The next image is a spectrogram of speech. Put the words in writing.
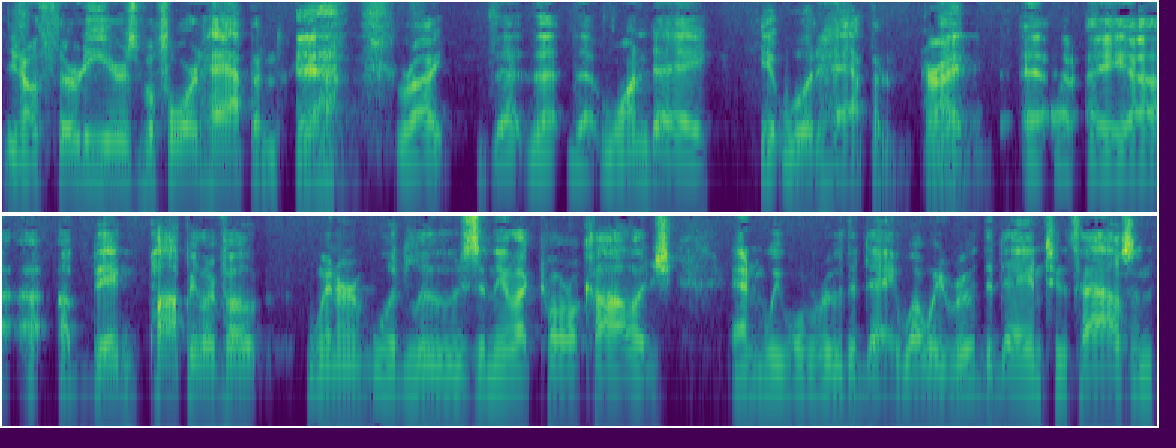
you know, 30 years before it happened, Yeah. right? That that that one day it would happen. Right. A, a, a, a big popular vote winner would lose in the electoral college, and we will rue the day. Well, we rued the day in 2000,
